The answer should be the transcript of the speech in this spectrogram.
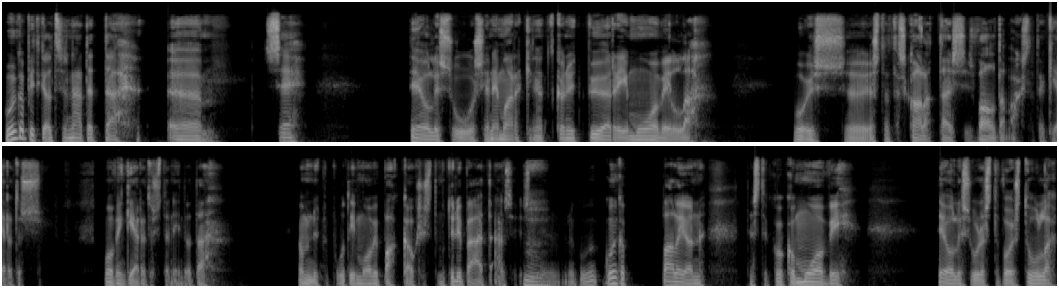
Kuinka pitkälti sä näet, että ö, se teollisuus ja ne markkinat, jotka nyt pyörii muovilla, vois, jos tätä skaalattaisiin siis valtavaksi tätä kierrätys, muovin kierrätystä, niin tota, no nyt me puhuttiin muovipakkauksesta, mutta ylipäätään siis, Mm. niin ku- kuinka paljon tästä koko muoviteollisuudesta voisi tulla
